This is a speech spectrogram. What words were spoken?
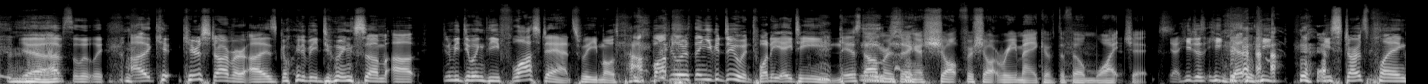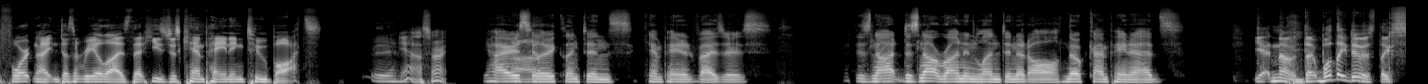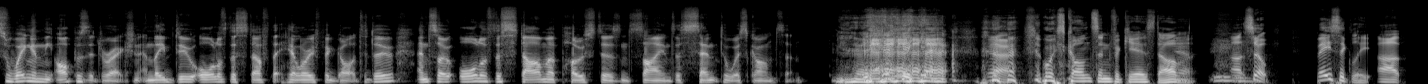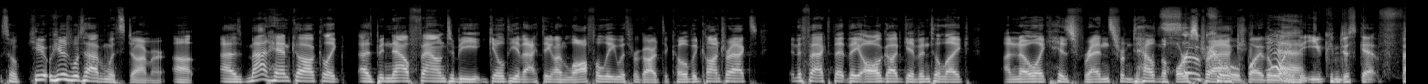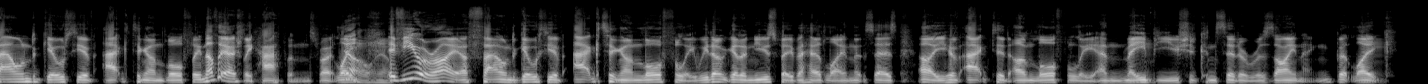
yeah, absolutely. Uh, Ke- Keir Starmer uh, is going to be doing some. Uh, going to be doing the floss dance, the most popular thing you could do in 2018. Keir Starmer is doing a shot-for-shot remake of the film White Chicks. Yeah, he just he get he he starts playing Fortnite and doesn't realize that he's just campaigning to bots. Yeah. Yeah, that's right. He hires Uh, Hillary Clinton's campaign advisors. Does not does not run in London at all. No campaign ads. Yeah, no. That, what they do is they swing in the opposite direction, and they do all of the stuff that Hillary forgot to do, and so all of the Starmer posters and signs are sent to Wisconsin. Yeah. Wisconsin for Keir Starmer. Uh, so basically, uh, so here, here's what's happened with Starmer. Uh, as Matt Hancock like has been now found to be guilty of acting unlawfully with regard to COVID contracts, and the fact that they all got given to like I don't know, like his friends from down the horse so track. cool, by the way, that you can just get found guilty of acting unlawfully. Nothing actually happens, right? Like, No, no. if you or I are found guilty of acting unlawfully, we don't get a newspaper headline that says, "Oh, you have acted unlawfully, and hmm. maybe you should consider resigning." But hmm. like,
